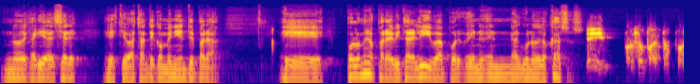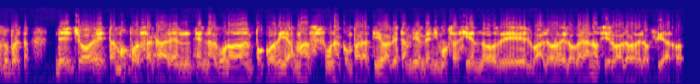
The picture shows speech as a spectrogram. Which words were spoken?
no dejaría de ser este, bastante conveniente para, eh, por lo menos para evitar el IVA por, en, en algunos de los casos. Sí, por supuesto, por supuesto. De hecho, estamos por sacar en, en, algunos, en pocos días más una comparativa que también venimos haciendo del valor de los granos y el valor de los fierros.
